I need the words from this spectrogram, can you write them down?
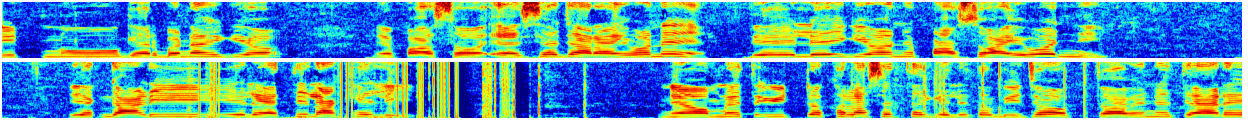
ઈંટનું ઘર બનાવી ગયો ને પાછો એંસી હજાર આવ્યો ને, તે લઈ ગયો અને પાછો આવ્યો જ નહીં. એક ગાડી રહેતી રાખેલી ને અમને તો ઈટ તો ખલાસ જ થઈ ગયેલી. તો બીજો હપ્તો આવે ને ત્યારે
